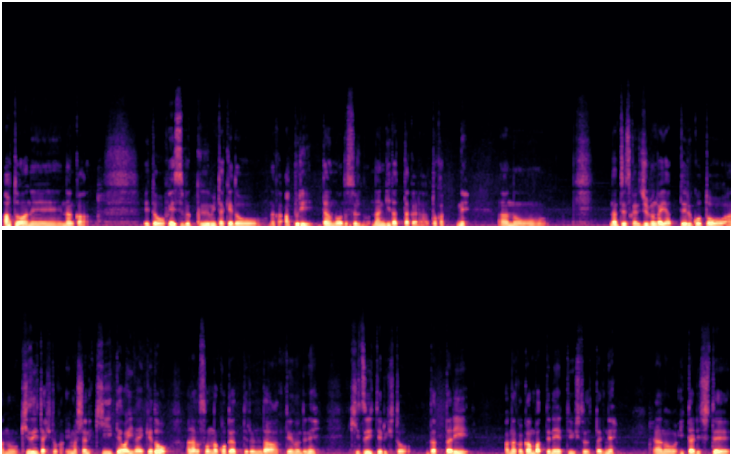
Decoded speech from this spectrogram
あとはねなんかえっと Facebook 見たけどなんかアプリダウンロードするの難儀だったからとかねあのなんていうんですかね自分がやってることをあの気づいた人がいましたね。聞いてはいないけどあなんかそんなことやってるんだっていうのでね気づいてる人だったりあなんか頑張ってねっていう人だったりねあのいたりして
